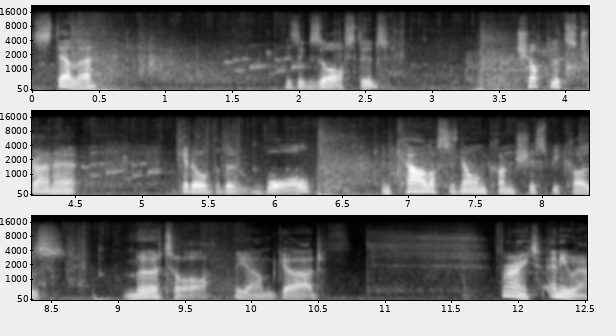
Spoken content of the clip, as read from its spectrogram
Stella is exhausted. Chocolate's trying to get over the wall. And Carlos is now unconscious because Murtaugh, the armed guard. Right, anyway.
